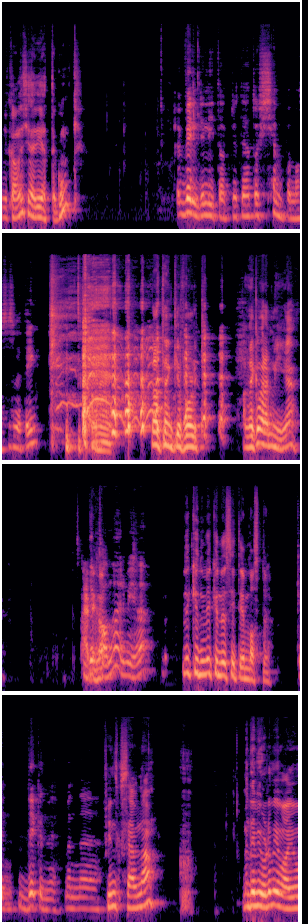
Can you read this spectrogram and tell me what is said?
Vi kan jo kjøre gjettekonk. Veldig lite aktivitet og kjempemasse svetting. Da tenker folk ja, Det kan være mye. Nei, Det kan være mye. Det kunne, vi kunne sitte i en badstue. Det kunne vi, men uh... Finsk sauna. Men det vi gjorde, vi var jo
